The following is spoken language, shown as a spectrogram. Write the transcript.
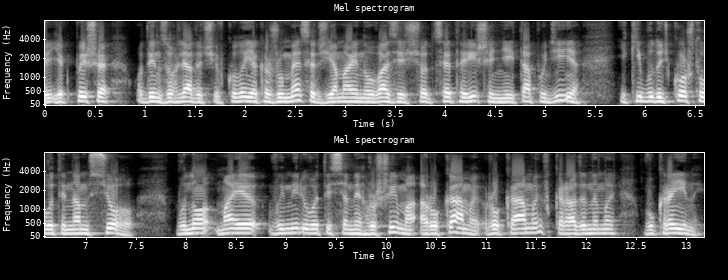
Як пише один з оглядачів, коли я кажу меседж, я маю на увазі, що це те рішення і та подія, які будуть коштувати нам всього. Воно має вимірюватися не грошима, а роками, роками вкраденими в Україні.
